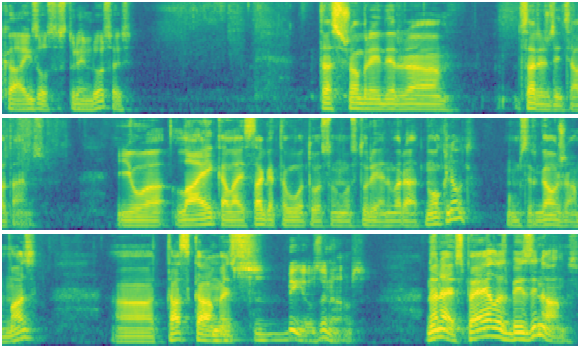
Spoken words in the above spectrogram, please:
Kā izlases tur dosies? Tas šobrīd ir uh, sarežģīts jautājums. Jo laika, lai sagatavotos un uz turieni varētu nokļūt, mums ir gaužām maz. Uh, tas, kā mēs. Tas bija jau zināms. Nē, nē, spēles bija zināmas.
